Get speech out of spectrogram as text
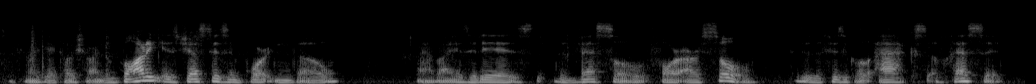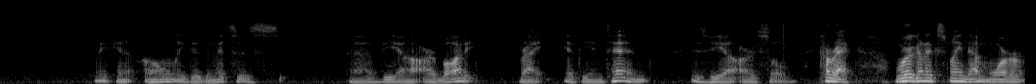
So if you want to get kosher wine, the body is just as important, though, Rabbi, as it is the vessel for our soul to do the physical acts of chesed. We can only do the mitzvahs uh, via our body, right? Yet the intent is via our soul. Correct. We're going to explain that more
